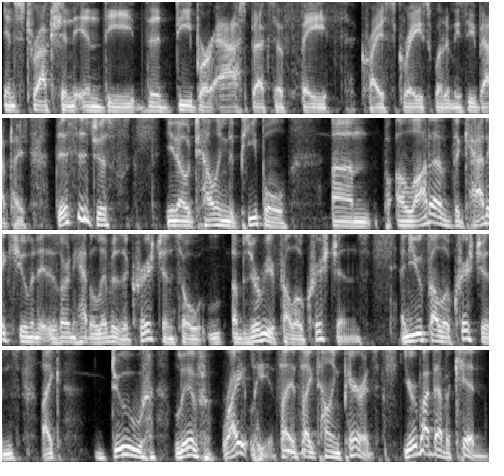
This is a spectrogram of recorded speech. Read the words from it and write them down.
instruction in the the deeper aspects of faith, Christ's grace, what it means to be baptized. This is just you know telling the people um, a lot of the catechumenate is learning how to live as a Christian. So observe your fellow Christians, and you fellow Christians, like do live rightly. It's like it's like telling parents, you're about to have a kid.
